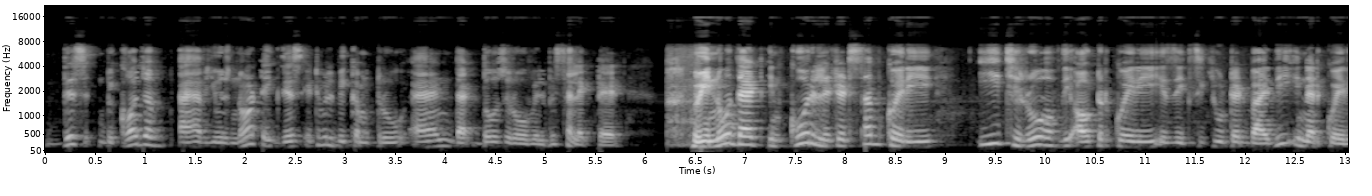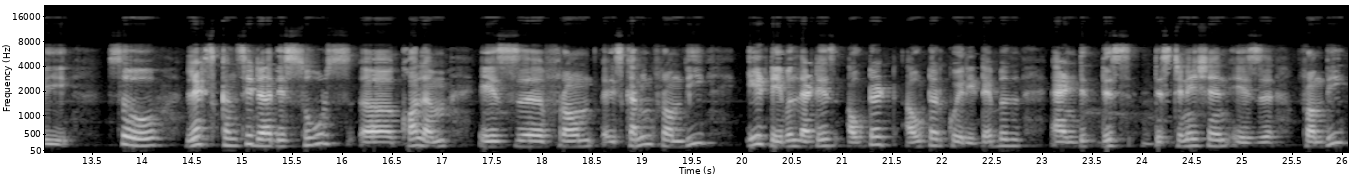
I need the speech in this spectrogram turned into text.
this because of I have used not exist it will become true and that those row will be selected. We know that in correlated subquery each row of the outer query is executed by the inner query. So let's consider the source uh, column is uh, from is coming from the a table that is outer outer query table and this destination is from the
